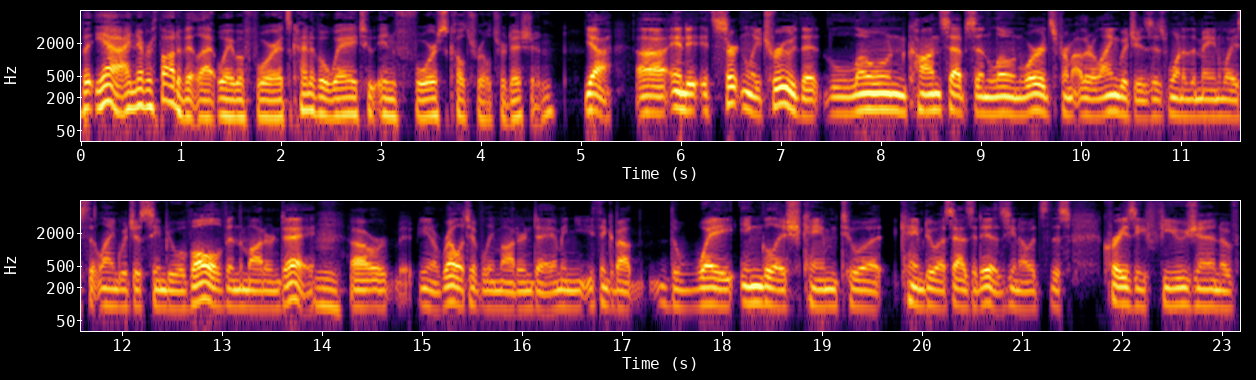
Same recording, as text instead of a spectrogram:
but yeah, I never thought of it that way before. It's kind of a way to enforce cultural tradition. Yeah, uh, and it, it's certainly true that loan concepts and loan words from other languages is one of the main ways that languages seem to evolve in the modern day, uh, or you know, relatively modern day. I mean, you think about the way English came to a came to us as it is. You know, it's this crazy fusion of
